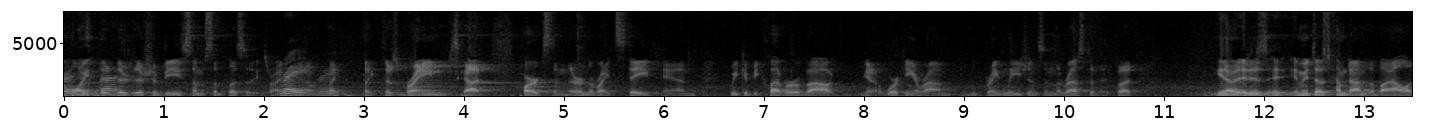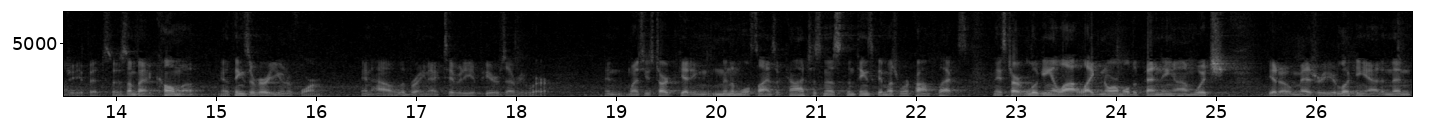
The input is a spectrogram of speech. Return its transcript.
some point there, there, there should be some simplicities, right? Right, You know, right. Like, like there's a brain, it's got parts, and they're in the right state, and we could be clever about you know working around brain lesions and the rest of it, but. You know, it is. It, I mean, it does come down to the biology a bit. So, something like coma, you know, things are very uniform in how the brain activity appears everywhere. And once you start getting minimal signs of consciousness, then things get much more complex. And they start looking a lot like normal, depending on which, you know, measure you're looking at. And then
